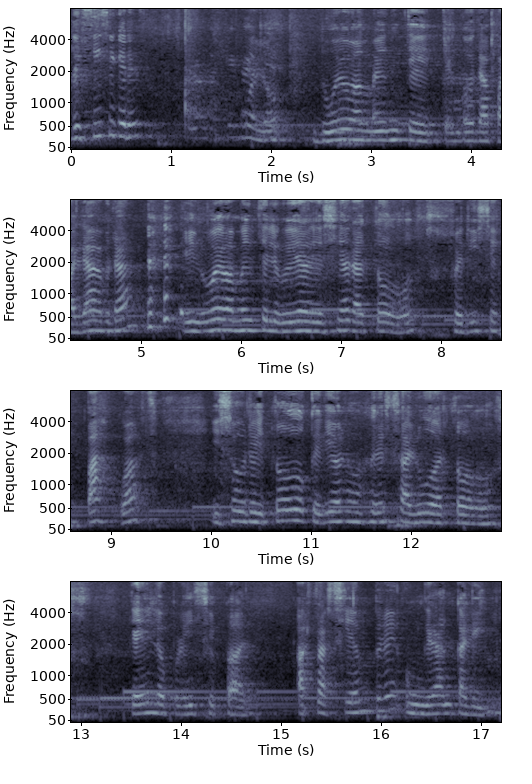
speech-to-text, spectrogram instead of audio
Decí si querés. Bueno, nuevamente tengo la palabra y nuevamente le voy a desear a todos felices Pascuas y sobre todo que Dios nos dé salud a todos, que es lo principal. Hasta siempre un gran cariño.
